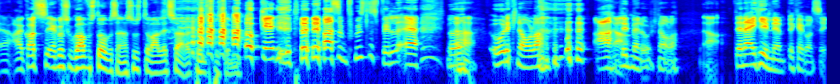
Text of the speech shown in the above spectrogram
Ja, jeg, godt, jeg kunne sgu godt forstå, hvis jeg synes, det var lidt svært at kønsbestemme. Okay, det var sådan et puslespil af noget, otte knogler. ah, Ja. lidt mere end otte knogler. ja. Den er ikke helt nem, det kan jeg godt se.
